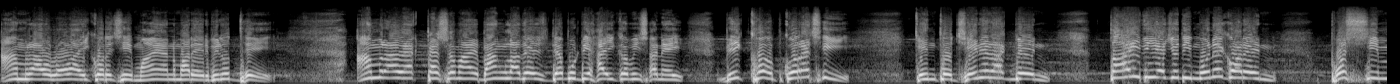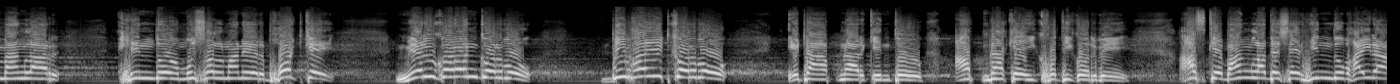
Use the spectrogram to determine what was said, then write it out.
আমরাও লড়াই করেছি মায়ানমারের বিরুদ্ধে। আমরাও একটা সময় বাংলাদেশ ডেপুটি হাই কমিশনে বিক্ষোভ করেছি। কিন্তু জেনে রাখবেন তাই দিয়ে যদি মনে করেন পশ্চিম বাংলার হিন্দু মুসলমানের ভোটকে মেরুকরণ করব ডিভাইড করব, এটা আপনার কিন্তু আপনাকেই ক্ষতি করবে। আজকে বাংলাদেশের হিন্দু ভাইরা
